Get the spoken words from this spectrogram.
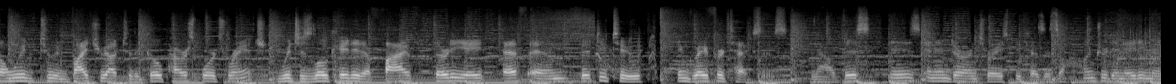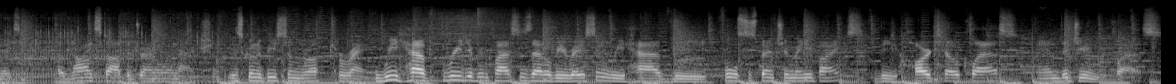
So I'm going to invite you out to the Go Power Sports Ranch, which is located at 538 FM 52 in Graford, Texas. Now this is an endurance race because it's 180 minutes of nonstop adrenaline action. There's going to be some rough terrain. We have three different classes that'll be racing. We have the full suspension mini bikes, the hardtail class, and the junior class.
